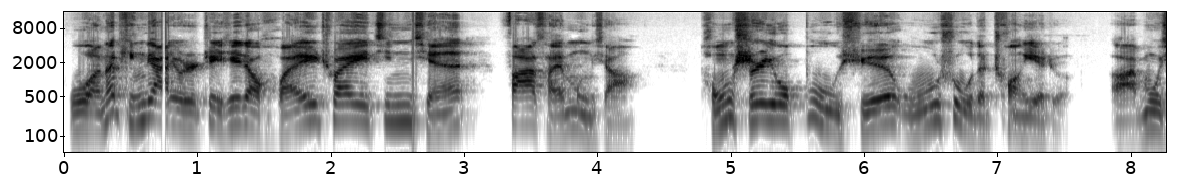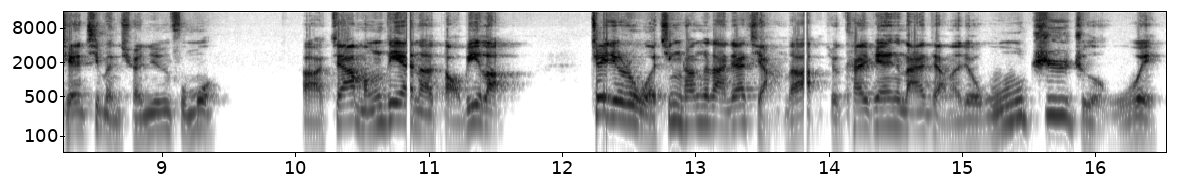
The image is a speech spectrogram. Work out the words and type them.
我呢评价就是这些叫怀揣金钱发财梦想，同时又不学无术的创业者啊，目前基本全军覆没，啊，加盟店呢倒闭了，这就是我经常跟大家讲的，就开篇跟大家讲的，就无知者无畏。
